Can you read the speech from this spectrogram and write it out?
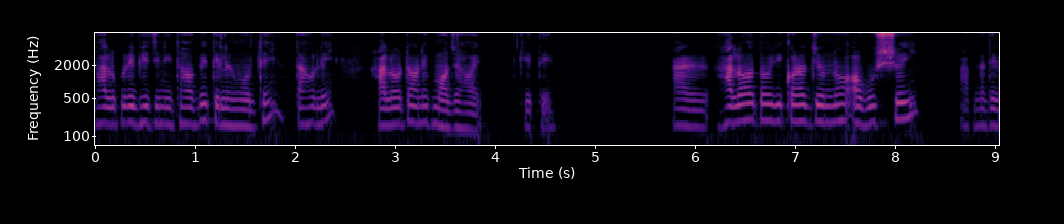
ভালো করে ভেজে নিতে হবে তেলের মধ্যে, তাহলে হালুয়াটা অনেক মজা হয় খেতে। আর হালুয়া তৈরি করার জন্য অবশ্যই আপনাদের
